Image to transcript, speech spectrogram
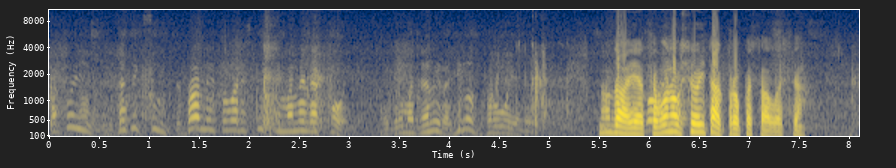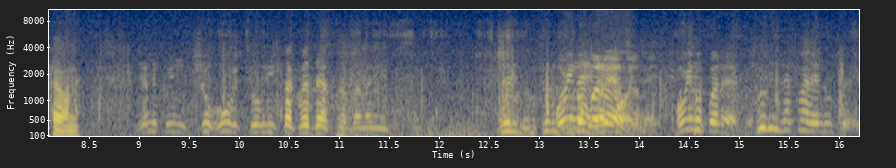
А то і зафіксуйте. Даний товариш Кузький мене лякає. Як громадянина, він озброєний. Ну да, я це воно все і так прописалося. Це вони. Я не пойму, чого чоловік так веде себе на місці. Бо він упереджений. Бо він упереджений. Чого він лякає людей?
